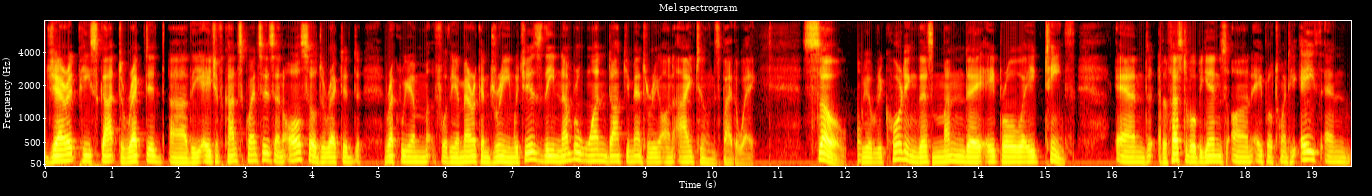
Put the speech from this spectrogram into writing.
Jared P. Scott directed uh, The Age of Consequences and also directed Requiem for the American Dream, which is the number one documentary on iTunes, by the way. So, we're recording this Monday, April 18th, and the festival begins on April 28th, and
